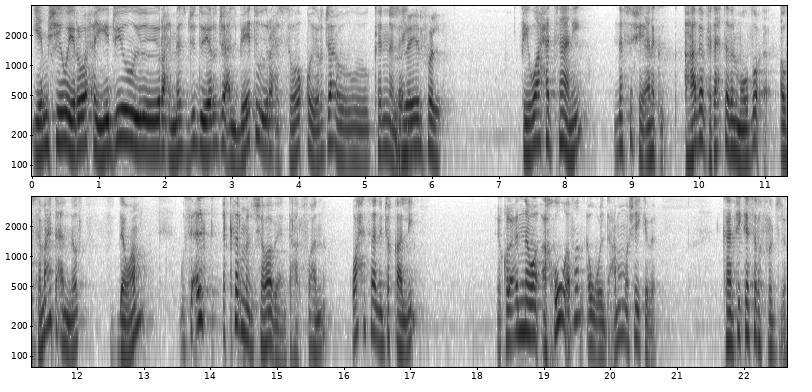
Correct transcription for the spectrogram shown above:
يمشي ويروح ويجي ويروح المسجد ويرجع البيت ويروح السوق ويرجع وكان العيد. زي الفل. في واحد ثاني نفس الشيء. أنا ك... هذا فتحت هذا الموضوع أو سمعت عنه في دوام وسألت أكثر من شباب يعني تعرفوا عنه. واحد ثاني جا قال لي يقول عندنا أخوه أظن أو ولد عمه شيء كذا. كان في كسر في رجله.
